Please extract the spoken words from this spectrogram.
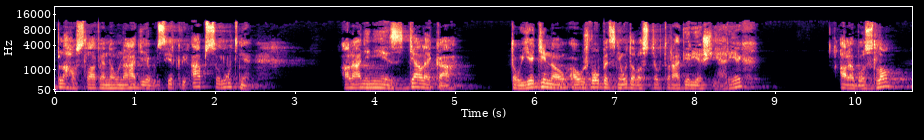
blahoslavenou nádejou církvy, absolútne. Ale ani nie je zďaleka tou jedinou a už vôbec neudalosťou, ktorá vyrieši hriech, alebo zlo,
